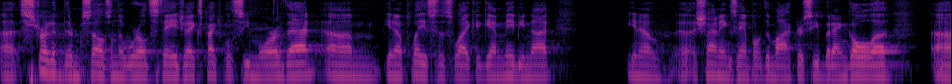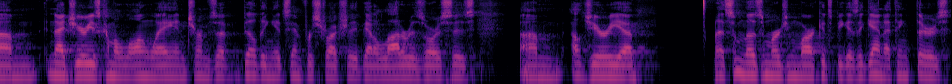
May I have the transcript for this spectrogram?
uh, strutted themselves on the world stage. I expect we'll see more of that. Um, you know, places like, again, maybe not, you know, a shining example of democracy, but Angola. Um, Nigeria's come a long way in terms of building its infrastructure. They've got a lot of resources. Um, Algeria, uh, some of those emerging markets, because again, I think there's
